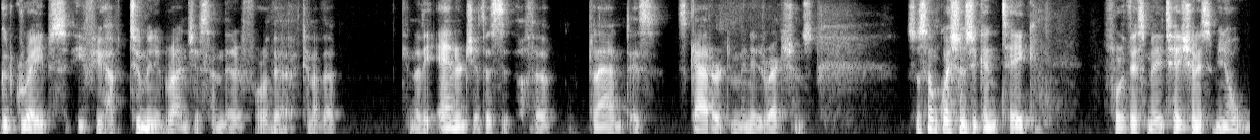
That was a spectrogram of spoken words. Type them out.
good grapes if you have too many branches and therefore the mm. kind of the kind of the energy of this of the plant is scattered in many directions. So some questions you can take for this meditation is you know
